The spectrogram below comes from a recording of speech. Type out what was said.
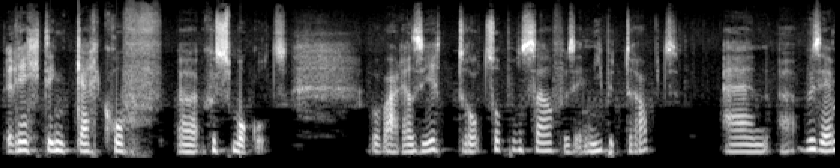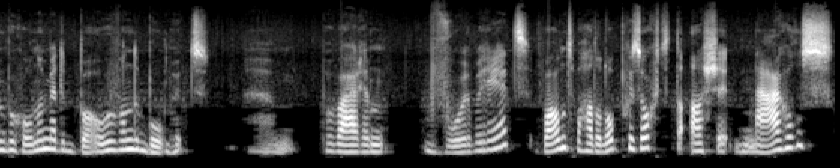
richting kerkhof uh, gesmokkeld. We waren zeer trots op onszelf, we zijn niet betrapt en uh, we zijn begonnen met het bouwen van de boomhut. Um, we waren voorbereid, want we hadden opgezocht dat als je nagels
